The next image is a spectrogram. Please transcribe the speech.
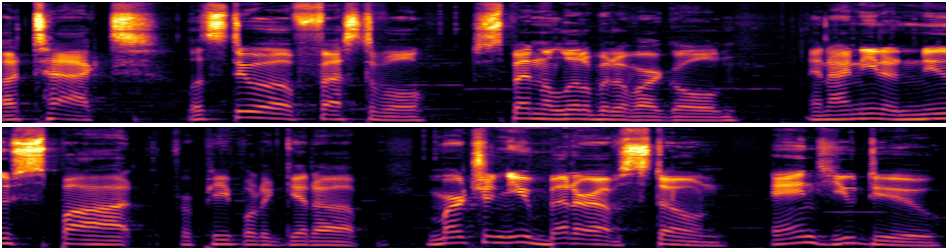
attacked. Let's do a festival. Spend a little bit of our gold. And I need a new spot for people to get up. Merchant, you better have stone. And you do.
